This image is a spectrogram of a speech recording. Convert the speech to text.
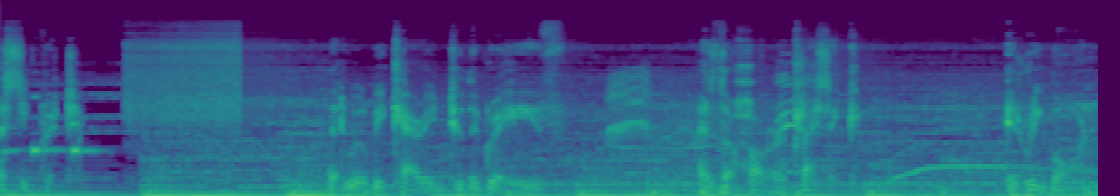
A secret that will be carried to the grave as the horror classic is reborn.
